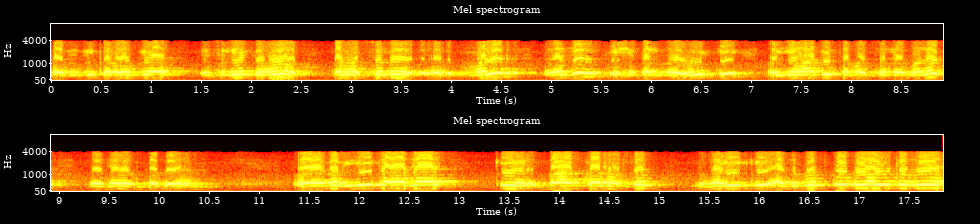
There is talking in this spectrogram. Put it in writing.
کا بھی ذکر ہو گیا۔ اس لیے کہ وہ تمسل ملک رجل کی شکل میں ہوئی تھی اور یہاں بھی تمسل ملک رجل کا بیان۔ اور اگر یہ کہا جائے کہ باپ کا مقصد وہی کی عظمت کو بیان کر رہا ہے۔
